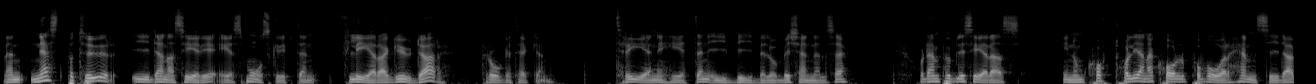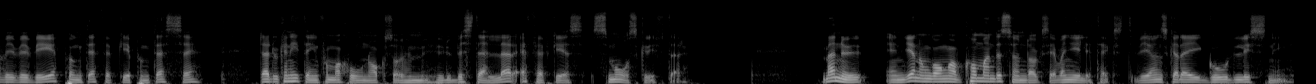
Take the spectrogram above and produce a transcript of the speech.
Men näst på tur i denna serie är småskriften Flera gudar? Frågetecken. Treenigheten i bibel och bekännelse. Och den publiceras inom kort. Håll gärna koll på vår hemsida www.ffg.se där du kan hitta information också om hur du beställer FFGs småskrifter. Men nu, en genomgång av kommande söndags evangelietext. Vi önskar dig god lyssning.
